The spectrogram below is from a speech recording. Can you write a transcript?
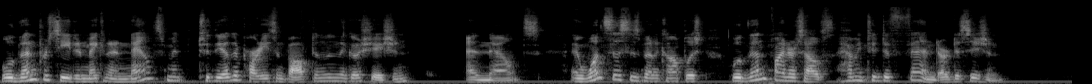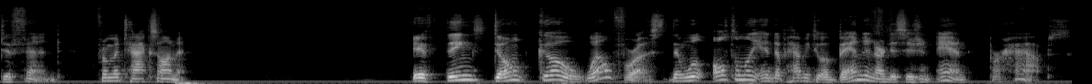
we'll then proceed and make an announcement to the other parties involved in the negotiation, announce, and once this has been accomplished, we'll then find ourselves having to defend our decision. Defend from attacks on it. If things don't go well for us, then we'll ultimately end up having to abandon our decision and, perhaps,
